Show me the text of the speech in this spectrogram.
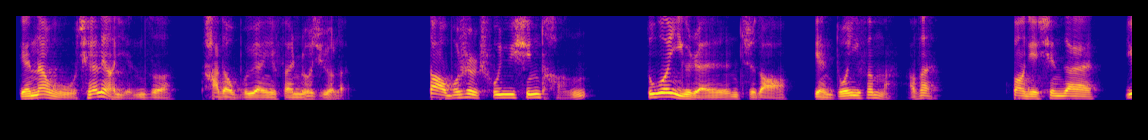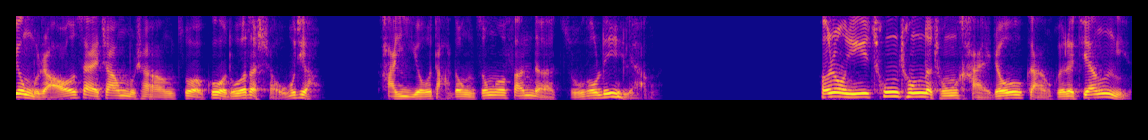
连那五千两银子他都不愿意分出去了，倒不是出于心疼，多一个人知道便多一分麻烦，况且现在用不着在账目上做过多的手脚，他已有打动曾国藩的足够力量了。彭仲仪匆匆地从海州赶回了江宁，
